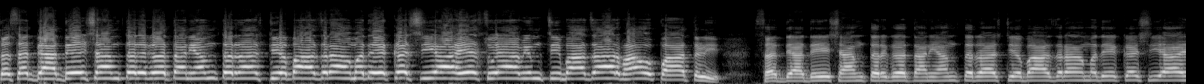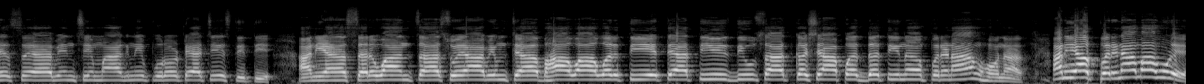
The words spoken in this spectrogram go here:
तर सध्या देशांतर्गत आणि आंतरराष्ट्रीय बाजारामध्ये कशी आहे सोयाबीनची बाजार भाव पातळी? सध्या देशांतर्गत आणि आंतरराष्ट्रीय बाजारामध्ये कशी आहे सोयाबीनची मागणी पुरवठ्याची स्थिती आणि या सर्वांचा सोयाबीनच्या भावावरती येत्या तीस दिवसात कशा पद्धतीनं परिणाम होणार? आणि या परिणामामुळे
